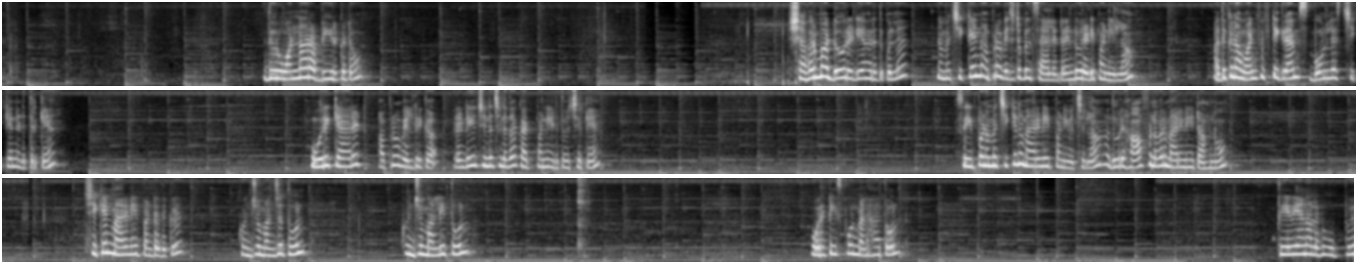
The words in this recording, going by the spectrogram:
இது ஒரு ஒன் ஹவர் அப்படியே இருக்கட்டும். ஷவர்மா டோ ரெடி ஆகிறதுக்குள்ளே நம்ம சிக்கன் அப்புறம் வெஜிடபிள் சாலட் ரெண்டும் ரெடி பண்ணிடலாம். அதுக்கு நான் one fifty grams boneless chicken எடுத்திருக்கேன். ஒரு கேரட் அப்புறம் வெள்ளரிக்காய் ரெண்டையும் சின்ன சின்னதாக கட் பண்ணி எடுத்து வச்சுருக்கேன். ஸோ இப்போ நம்ம சிக்கனை மேரினேட் பண்ணி வச்சிடலாம். அது ஒரு ஹாஃப் அன் ஹவர் மேரினேட் ஆகணும். சிக்கன் மேரினேட் பண்ணுறதுக்கு கொஞ்சம் மஞ்சத்தூள் கொஞ்சம் மல்லித்தூள் ஒரு டீஸ்பூன் மிளகாத்தூள் தேவையான அளவு உப்பு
